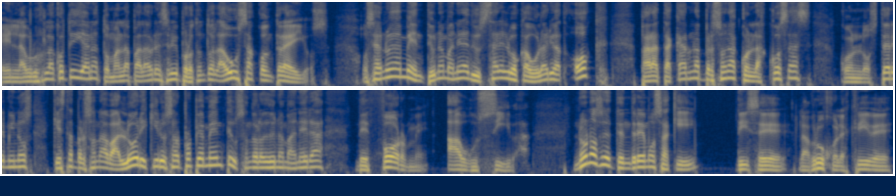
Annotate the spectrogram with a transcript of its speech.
en la brújula cotidiana toman la palabra en serio y por lo tanto la usa contra ellos. O sea, nuevamente, una manera de usar el vocabulario ad hoc para atacar a una persona con las cosas, con los términos que esta persona valora y quiere usar propiamente, usándolo de una manera deforme, abusiva. No nos detendremos aquí, dice la brújula, escribe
